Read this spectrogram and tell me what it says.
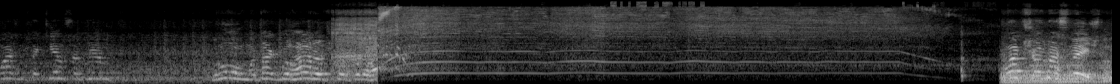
можна таким самим кругом, отак болгарочку полагати. От що в нас вийшло.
